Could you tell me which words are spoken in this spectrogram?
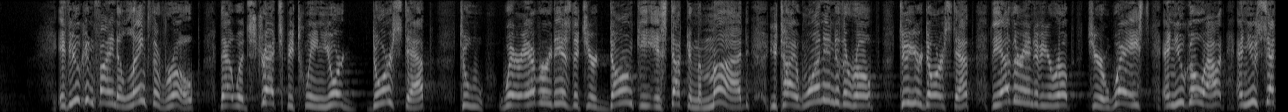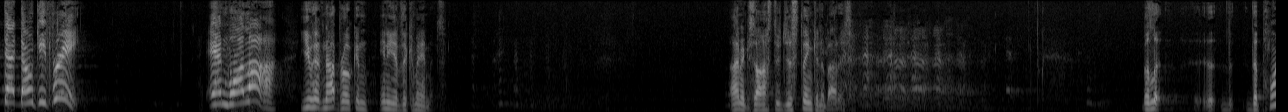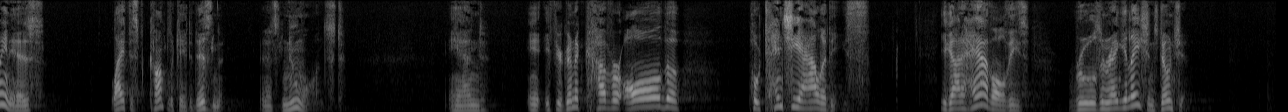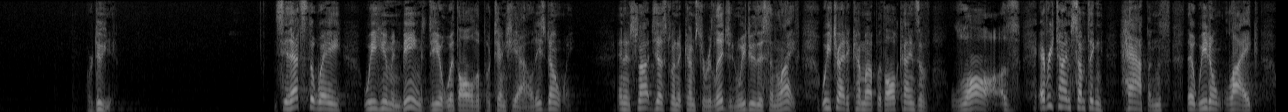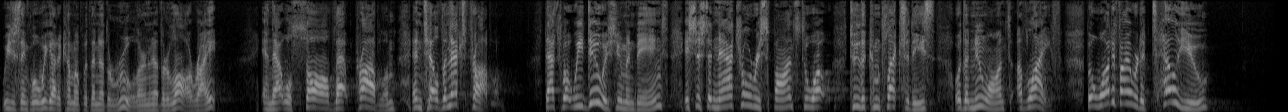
If you can find a length of rope that would stretch between your doorstep to wherever it is that your donkey is stuck in the mud. You tie one end of the rope to your doorstep, the other end of your rope to your waist, and you go out and you set that donkey free. And voila, you have not broken any of the commandments. I'm exhausted just thinking about it. But look, the point is, life is complicated, isn't it? And it's nuanced. And if you're going to cover all the potentialities, you got to have all these rules and regulations, don't you? Or do you? You see, that's the way we human beings deal with all the potentialities, don't we? And it's not just when it comes to religion. We do this in life. We try to come up with all kinds of laws. Every time something happens that we don't like, we just think, well, we got to come up with another rule or another law, right? And that will solve that problem until the next problem. That's what we do as human beings. It's just a natural response to what, to the complexities or the nuance of life. But what if I were to tell you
